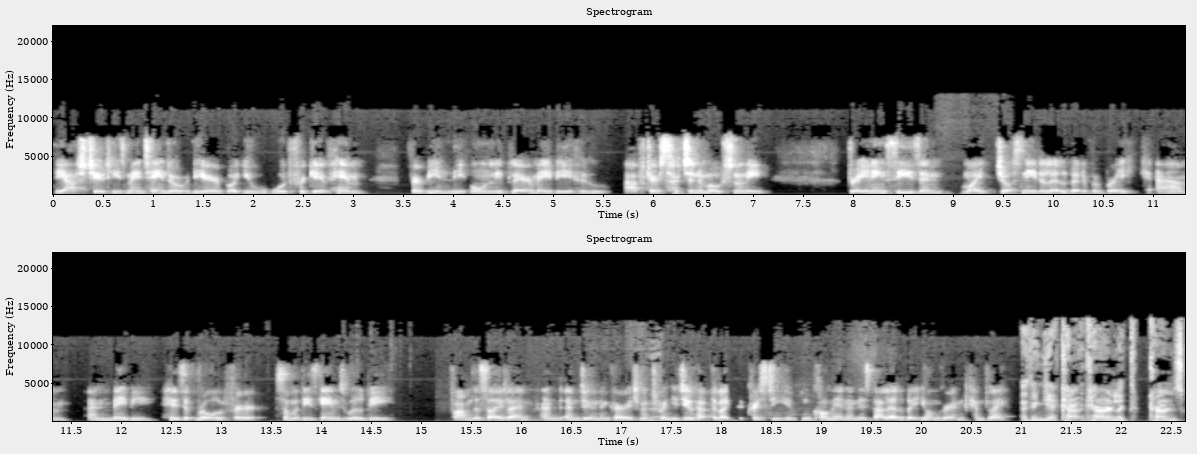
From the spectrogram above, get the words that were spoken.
the attitude he's maintained over the year. But you would forgive him for being the only player, maybe, who, after such an emotionally draining season, might just need a little bit of a break. Um, and maybe his role for some of these games will be from the sideline and, and doing encouragement yeah. when you do have the like the Christie who can come in and is that little bit younger and can play. I think yeah, Karen, Karen like Karen's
